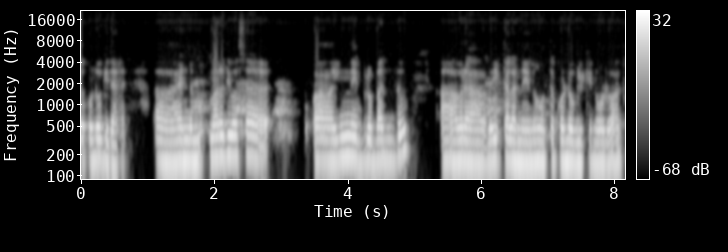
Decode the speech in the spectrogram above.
ತಕೊಂಡು ಹೋಗಿದ್ದಾರೆ. ಅಂಡ್ ಮರುದಿವಸ ಇನ್ನಿಬ್ರು ಬಂದು ಅವರ ವೆಹಿಕಲ್ ಅನ್ನೇನು ತಕೊಂಡು ಹೋಗ್ಲಿಕ್ಕೆ ನೋಡುವಾಗ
